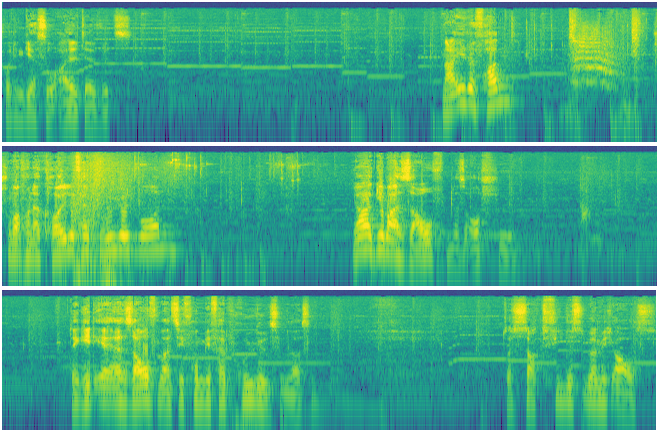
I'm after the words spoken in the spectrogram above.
Vor allem, der ist so alt, der Witz. Na, Elefant? Schon mal von der Keule verprügelt worden? Ja, geh mal saufen, das ist auch schön. Der geht eher ersaufen, als sich von mir verprügeln zu lassen. Das sagt vieles über mich aus.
